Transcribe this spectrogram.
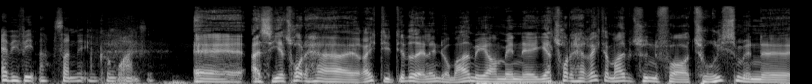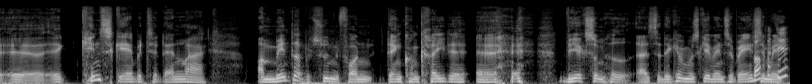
at vi vinder sådan en konkurrence? Uh, altså, jeg tror, det har rigtigt, det ved Allan jo meget mere om, men uh, jeg tror, det har rigtig meget betydning for turismen, uh, uh, kendskabet til Danmark, og mindre betydning for den, den konkrete uh, virksomhed. Altså, det kan vi måske vende tilbage Hvorfor til. Men, det?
